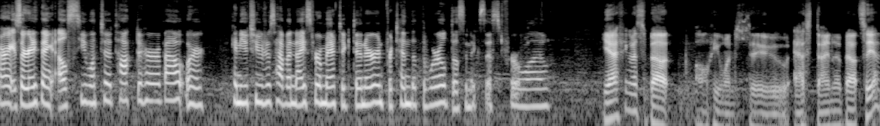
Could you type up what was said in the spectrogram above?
All right, is there anything else you want to talk to her about? Or can you two just have a nice romantic dinner and pretend that the world doesn't exist for a while? Yeah, I think that's about all he wanted to ask Dinah about. So yeah,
